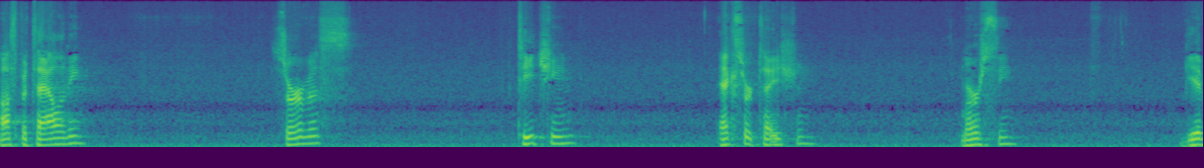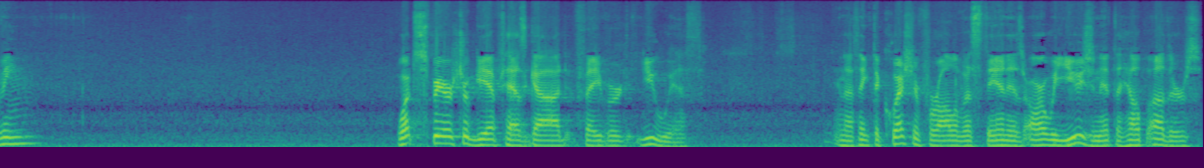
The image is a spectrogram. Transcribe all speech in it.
hospitality, service, teaching, exhortation, mercy, giving. What spiritual gift has God favored you with? And I think the question for all of us then is are we using it to help others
